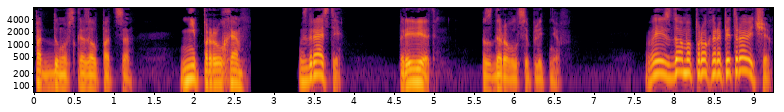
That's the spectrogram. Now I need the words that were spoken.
подумав, сказал пацан. Непруха. Здрасте. Привет, поздоровался Плетнев. Вы из дома Прохора Петровича?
